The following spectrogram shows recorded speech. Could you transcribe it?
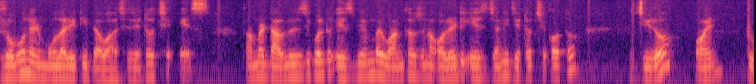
দ্রবণের মোলারিটি দেওয়া আছে, যেটা হচ্ছে এস তো আমরা W is equal to S B M by one thousand already S জানি, যেটা হচ্ছে কত? জিরো পয়েন্ট টু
